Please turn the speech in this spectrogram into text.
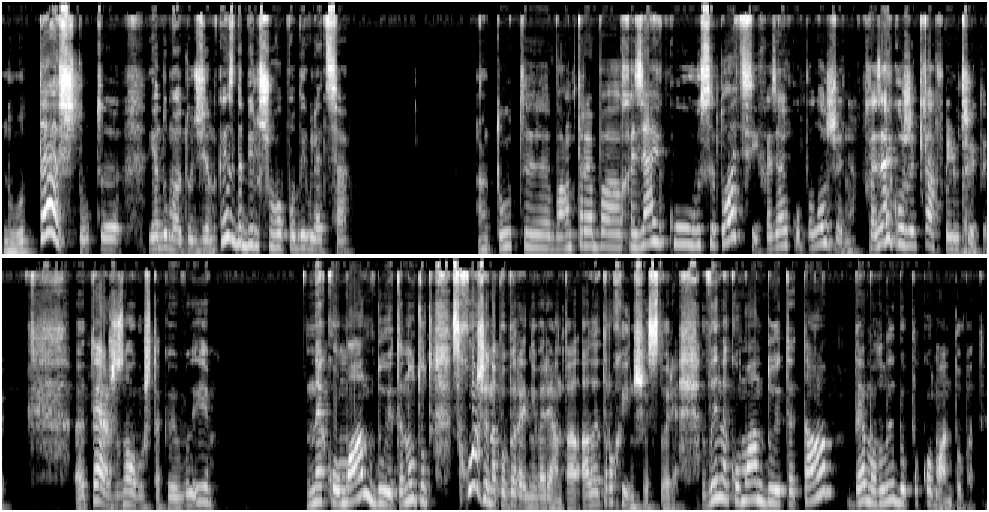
Ну, теж тут, е, я думаю, тут жінки здебільшого подивляться. Тут е, вам треба хазяйку ситуації, хазяйку положення, хазяйку життя включити. Теж, знову ж таки, ви не командуєте. Ну тут схоже на попередній варіант, але трохи інша історія. Ви не командуєте там, де могли би покомандувати.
